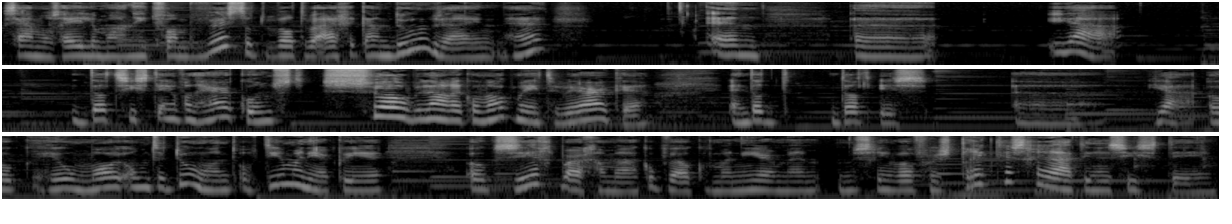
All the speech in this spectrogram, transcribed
zijn we ons helemaal niet van bewust dat wat we eigenlijk aan het doen zijn. En uh, ja, dat systeem van herkomst zo belangrijk om ook mee te werken. En dat, dat is uh, ja, ook heel mooi om te doen. Want op die manier kun je ook zichtbaar gaan maken op welke manier men misschien wel verstrikt is geraakt in een systeem.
